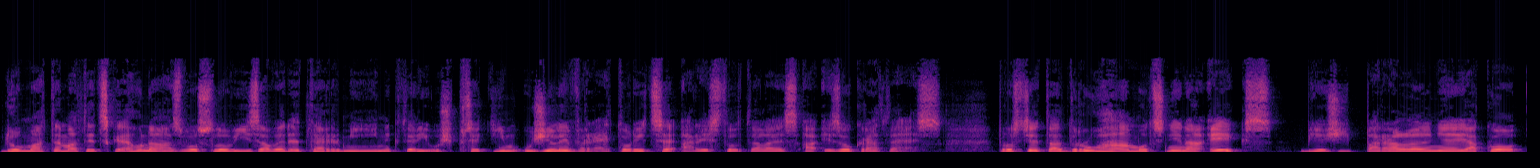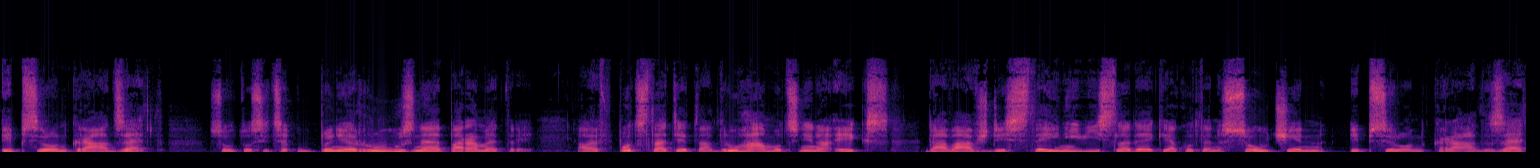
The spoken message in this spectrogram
do matematického názvosloví zavede termín, který už předtím užili v rétorice Aristoteles a Izokrates. Prostě ta druhá mocnina x běží paralelně jako y krát z. Jsou to sice úplně různé parametry, ale v podstatě ta druhá mocnina x dává vždy stejný výsledek jako ten součin y krát z.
